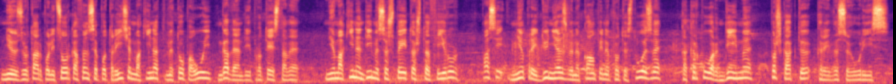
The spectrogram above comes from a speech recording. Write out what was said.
Një zyrtar policor ka thënë se po tërhiqen makinat me topa uji nga vendi i protestave. Një makinë e ndihmës së shpejtë është thirrur pasi një prej dy njerëzve në kampin e protestuesve ka kërkuar ndihmë për shkak të grevës së urisë.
